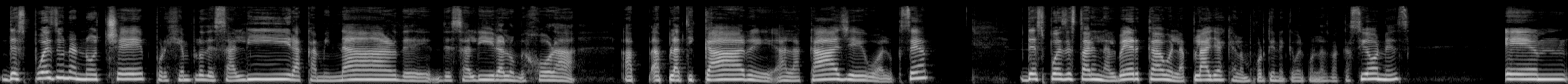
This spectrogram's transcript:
Después de una noche, por ejemplo, de salir a caminar, de, de salir a lo mejor a, a, platicar eh, a la calle o a lo que sea, después de estar en la alberca o en la playa, que a lo mejor tiene que ver con las vacaciones, em,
